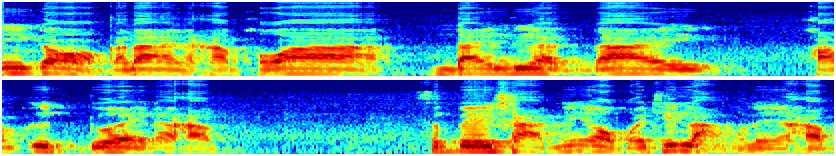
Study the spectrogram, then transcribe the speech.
นี่ก็ออกก็ได้นะครับ เพราะว่าได้เลือดได้ความอึดด้วยนะครับ สเปชาร์ดนี่ออกไปที่หลังเลยครับ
